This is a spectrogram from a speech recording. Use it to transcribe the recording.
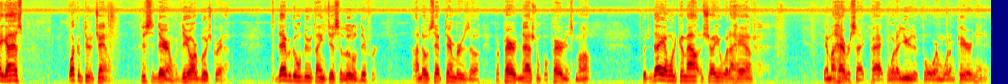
Hey guys, welcome to the channel. This is Darren with DR Bushcraft. Today we're going to do things just a little different. I know September is uh, prepared National Preparedness Month, but today I want to come out and show you what I have in my haversack pack what I use it for and what I'm carrying in it.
